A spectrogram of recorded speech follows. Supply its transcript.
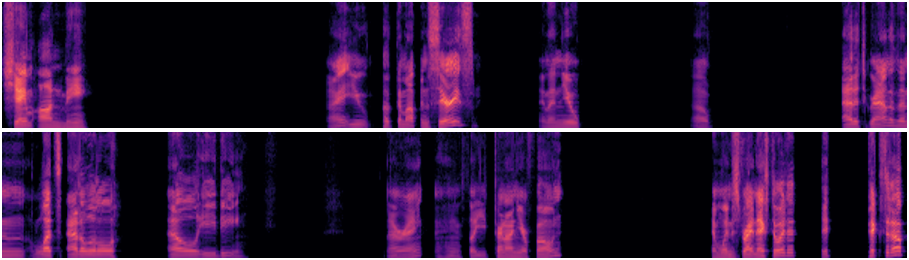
Shame on me. All right, you hook them up in series, and then you uh, add it to ground, and then let's add a little LED. All right, so you turn on your phone, and when it's right next to it, it it picks it up.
